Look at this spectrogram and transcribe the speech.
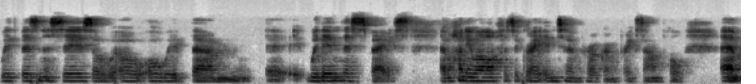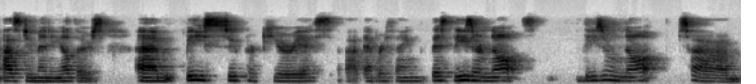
with businesses or, or, or with um, uh, within this space. Um, Honeywell offers a great intern program, for example, um, as do many others. Um, be super curious about everything. This these are not these are not um,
